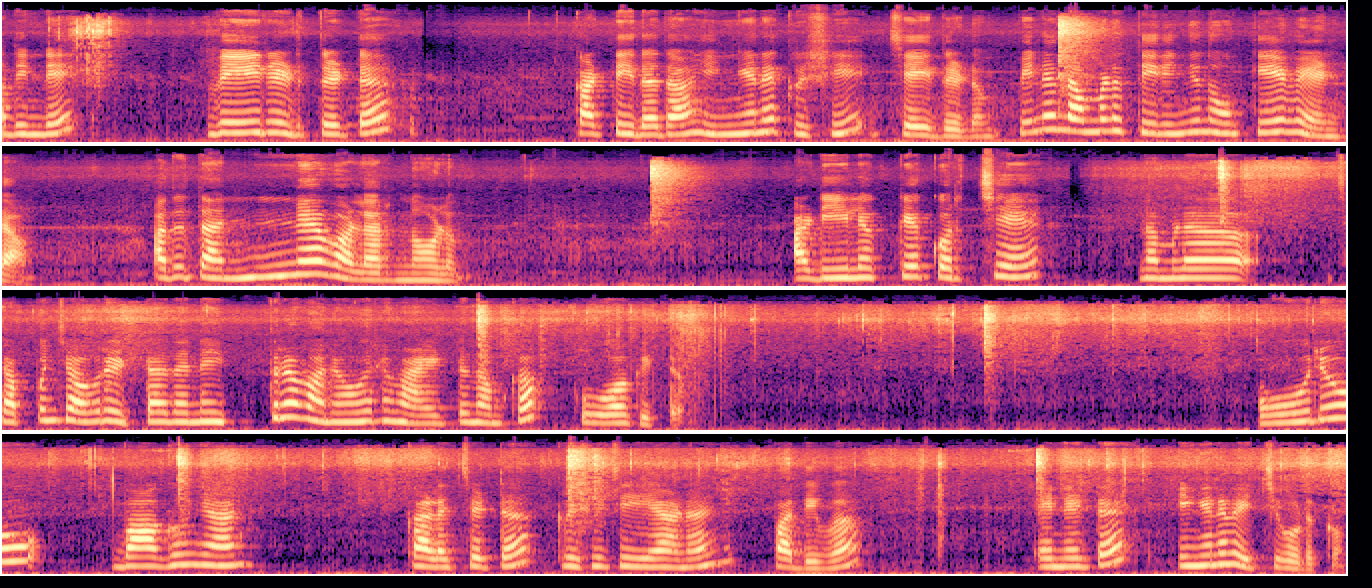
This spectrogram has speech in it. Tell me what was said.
അതിന്റെ വേരെടുത്തിട്ട് കട്ട് ചെയ്തതാ ഇങ്ങനെ കൃഷി ചെയ്തിടും. പിന്നെ നമ്മൾ തിരിഞ്ഞു നോക്കിയേ വേണ്ട. അത് തന്നെ വളർന്നോളും. അടിയിലൊക്കെ കുറച്ച് നമ്മൾ ചപ്പും ചവറും ഇട്ടാൽ തന്നെ ഇത്ര മനോഹരമായിട്ട് നമുക്ക് കൂവ കിട്ടും. ഓരോ ഭാഗവും ഞാൻ കളച്ചിട്ട് കൃഷി ചെയ്യാണ് പതിവ്. എന്നിട്ട് ഇങ്ങനെ വെച്ച് കൊടുക്കും.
